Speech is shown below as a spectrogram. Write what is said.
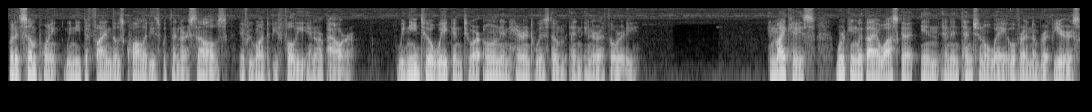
but at some point we need to find those qualities within ourselves if we want to be fully in our power. We need to awaken to our own inherent wisdom and inner authority. In my case, working with ayahuasca in an intentional way over a number of years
